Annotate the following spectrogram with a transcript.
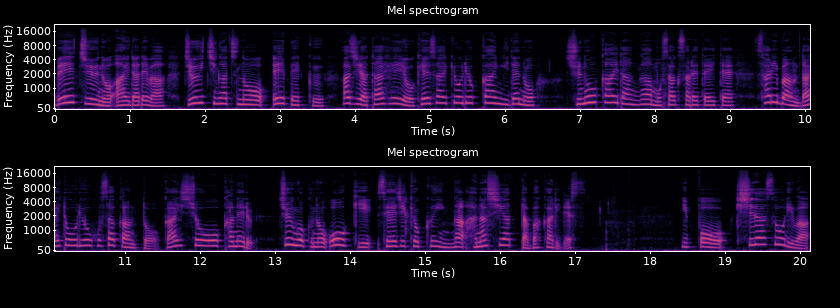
米中の間では11月の APEC アジア太平洋経済協力会議での首脳会談が模索されていてサリバン大統領補佐官と外相を兼ねる中国の王毅政治局員が話し合ったばかりです。一方、岸田総理は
